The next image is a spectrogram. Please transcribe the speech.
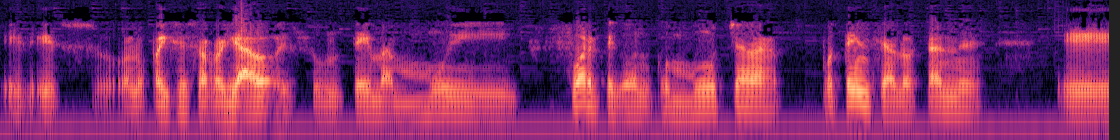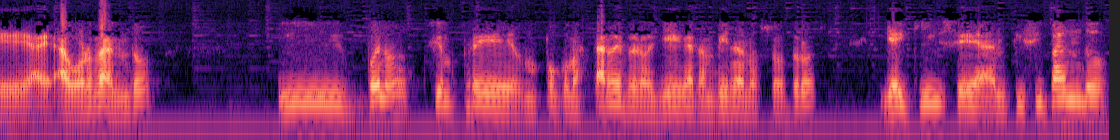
es, en los países desarrollados, es un tema muy fuerte, con, con mucha potencia, lo están... Eh, abordando. Y bueno, siempre un poco más tarde, pero llega también a nosotros y hay que irse anticipando.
